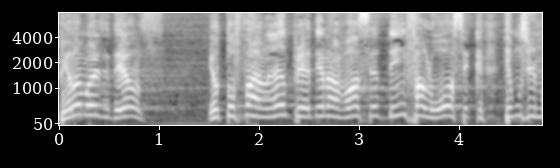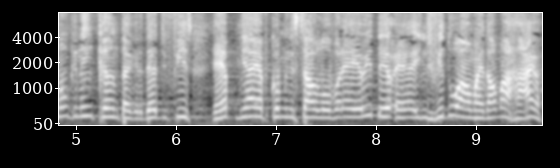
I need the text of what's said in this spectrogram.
Pelo amor de Deus. Eu estou falando, perdendo a voz, você nem falou. Você... Tem uns irmãos que nem cantam, é difícil. É, minha época como ministrar o louvor é eu e Deus, é individual, mas dá uma raiva.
